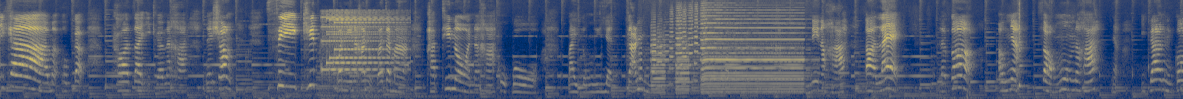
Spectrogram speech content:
ดีค่ะ มาพบกับพอใจอีกแล้วนะคะ ในช่องซีคิดวันนี้นะคะหนูก็จะมาพับที่นอนนะคะผูกโบ ไปโรงเรียนกัน นี่นะคะ ตอนแรก แล้วก็เอาเนี่ยสองมุมนะคะ เนี่ยอีกด้านหนึ่งก็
